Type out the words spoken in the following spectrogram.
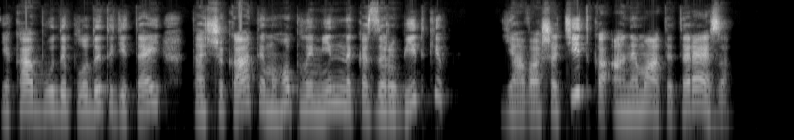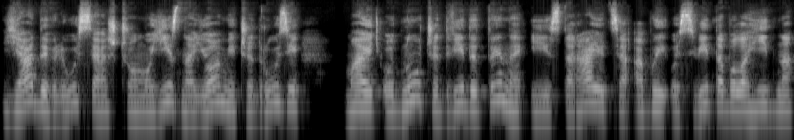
яка буде плодити дітей та чекати мого племінника заробітків? Я ваша тітка, а не мати Тереза. Я дивлюся, що мої знайомі чи друзі мають одну чи дві дитини і стараються, аби й освіта була гідна,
